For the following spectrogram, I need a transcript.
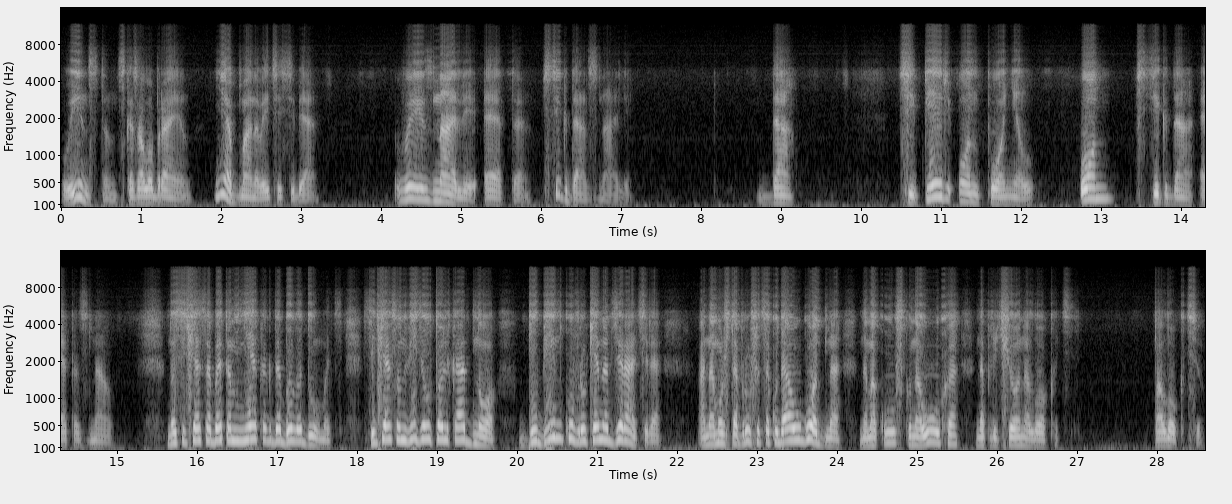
Уинстон», — сказал О'Брайен. «Не обманывайте себя. Вы знали это, всегда знали». «Да», Теперь он понял. Он всегда это знал. Но сейчас об этом некогда было думать. Сейчас он видел только одно — дубинку в руке надзирателя. Она может обрушиться куда угодно, на макушку, на ухо, на плечо, на локоть. По локтю.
